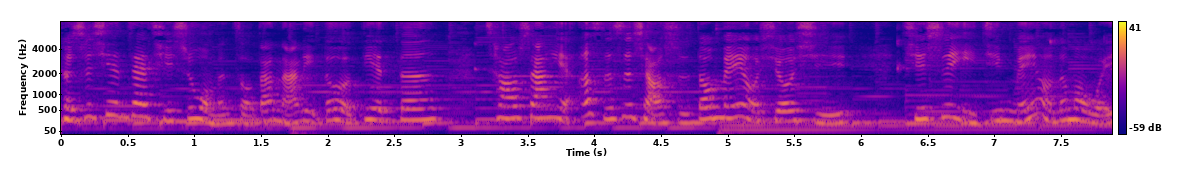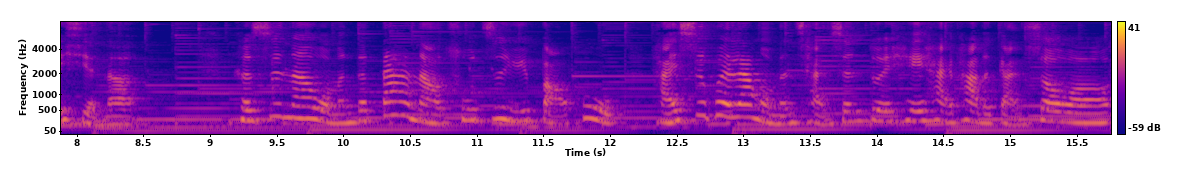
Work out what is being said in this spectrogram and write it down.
可是现在其实我们走到哪里都有电灯，超商也二十四小时都没有休息，其实已经没有那么危险了。可是呢，我们的大脑出自于保护，还是会让我们产生对黑害怕的感受哦。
